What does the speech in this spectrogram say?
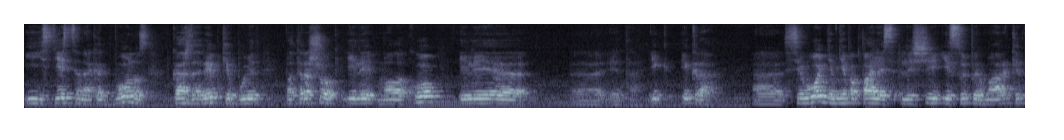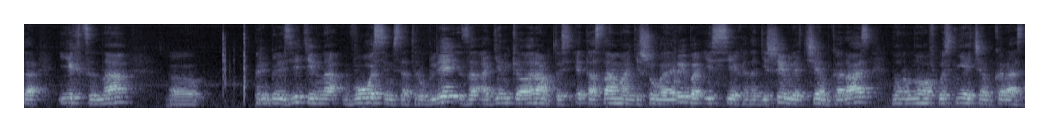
И естественно, как бонус, в каждой рыбке будет потрошок или молоко, или э, это, икра. Э, сегодня мне попались лещи из супермаркета. Их цена э, приблизительно 80 рублей за 1 килограмм. То есть это самая дешевая рыба из всех. Это дешевле, чем карась, но намного вкуснее, чем карась.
